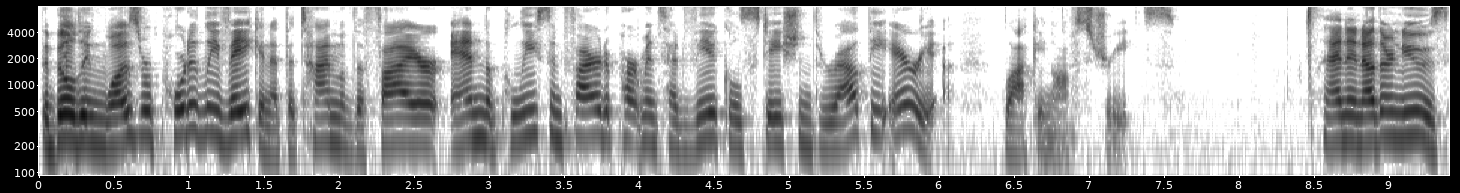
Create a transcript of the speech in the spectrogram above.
The building was reportedly vacant at the time of the fire, and the police and fire departments had vehicles stationed throughout the area, blocking off streets. And in other news,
